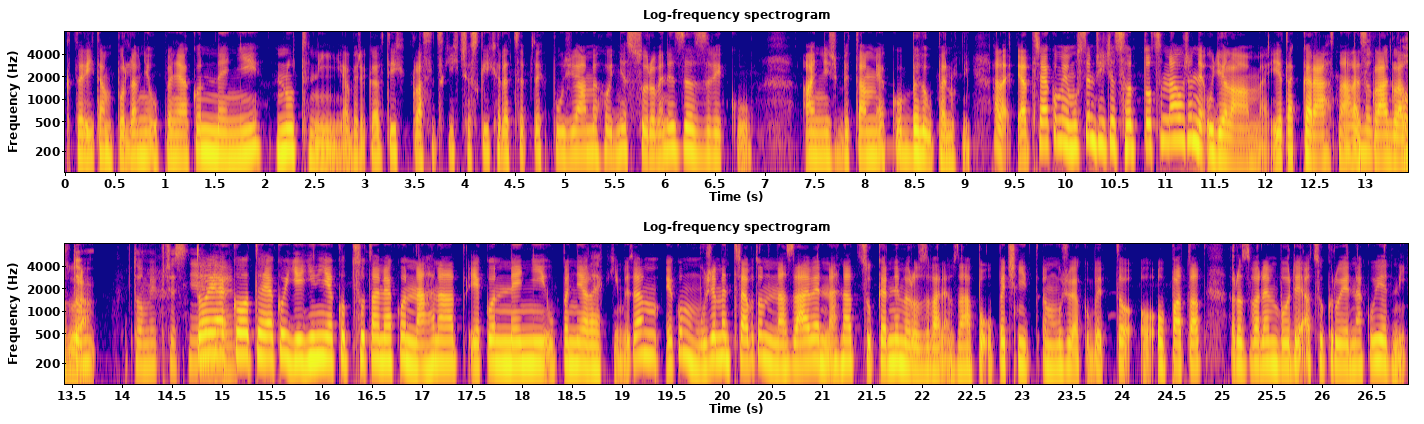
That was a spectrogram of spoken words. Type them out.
který tam podle mě úplně jako není nutný. Já bych řekla, v těch klasických českých receptech používáme hodně suroviny ze zvyku, aniž by tam jako byl úplně nutný. Ale já třeba jako mi musím říct, že to, co nahoře neuděláme, je ta krásná lesklá no, glazura. O tom, to mi přesně To je, jako, to je jako jediný, jako co tam jako nahnat, jako není úplně lehký. My tam jako můžeme třeba potom na závěr nahnat cukerným rozvadem. Zná po upeční můžu jakoby to opatat rozvadem vody a cukru jedna ku jedný.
